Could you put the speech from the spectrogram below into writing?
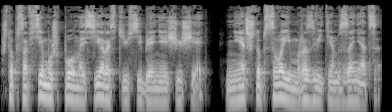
чтоб совсем уж полной серостью себя не ощущать. Нет, чтоб своим развитием заняться.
